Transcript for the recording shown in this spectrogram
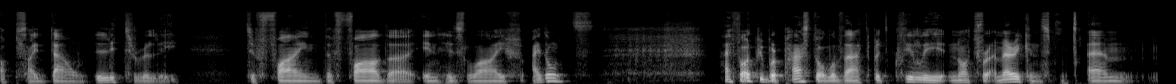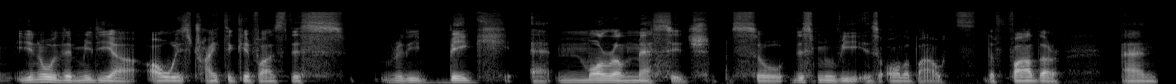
upside down, literally, to find the father in his life. I don't. I thought we were past all of that, but clearly not for Americans. Um, you know, the media always try to give us this really big uh, moral message. So this movie is all about the father and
